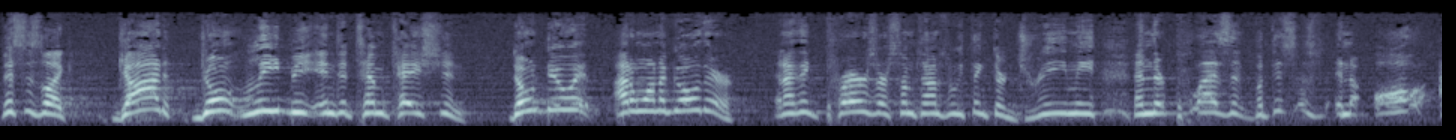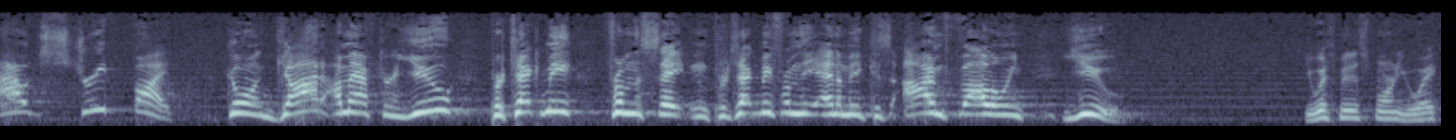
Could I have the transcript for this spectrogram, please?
This is like, God, don't lead me into temptation. Don't do it. I don't want to go there. And I think prayers are sometimes we think they're dreamy and they're pleasant, but this is an all out street fight. going, God, I'm after you. Protect me from the Satan. Protect me from the enemy because I'm following you. You with me this morning? You awake?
